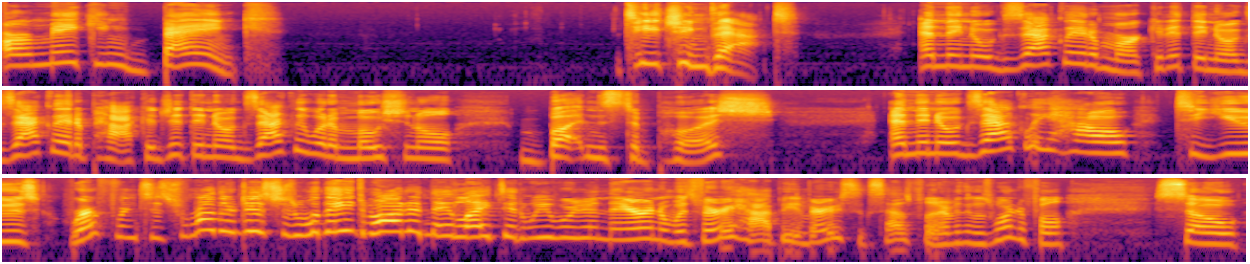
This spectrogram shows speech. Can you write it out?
are making bank teaching that. And they know exactly how to market it, they know exactly how to package it, they know exactly what emotional buttons to push and they know exactly how to use references from other dishes. Well, they bought it and they liked it. And we were in there and it was very happy and very successful and everything was wonderful. So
